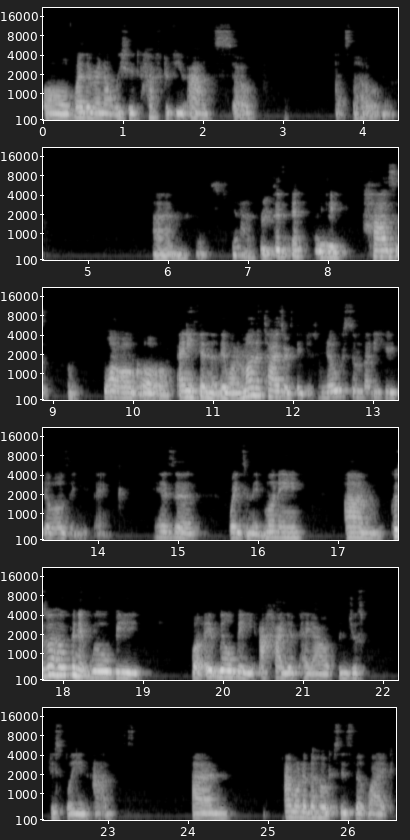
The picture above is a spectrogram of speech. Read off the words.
or whether or not we should have to view ads. So that's the hope. Um, That's yeah. So if anybody has blog or anything that they want to monetize, or if they just know somebody who does, and you think, here's a way to make money, because we're hoping it will be, well, it will be a higher payout than just displaying ads. Um, and one of the hopes is that, like,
